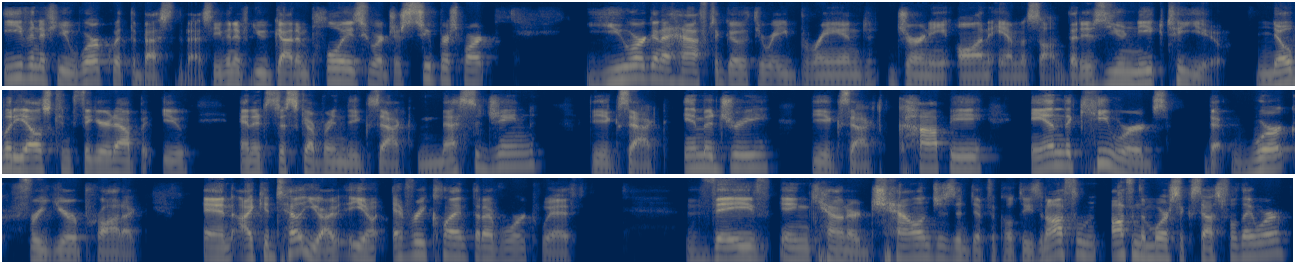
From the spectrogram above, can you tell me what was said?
even if you work with the best of the best, even if you've got employees who are just super smart, you are going to have to go through a brand journey on Amazon that is unique to you. Nobody else can figure it out but you. And it's discovering the exact messaging, the exact imagery, the exact copy, and the keywords that work for your product. And I can tell you, I, you know, every client that I've worked with, they've encountered challenges and difficulties. And often, often the more successful they were,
